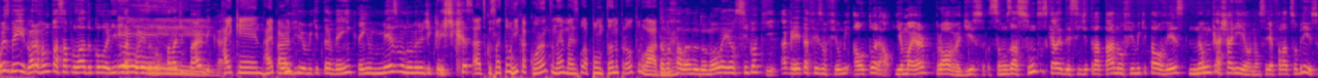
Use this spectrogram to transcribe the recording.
Pois bem, agora vamos passar pro lado colorido Ei, da coisa. Vamos falar de Barbie, cara. Hi Ken, hi Barbie. Um filme que também tem o mesmo número de críticas. A discussão é tão rica quanto, né? Mas apontando para outro lado. Eu tava né? falando do Nolan e eu sigo aqui. A Greta fez um filme autoral. E a maior prova disso são os assuntos que ela decide tratar num filme que talvez não encaixariam, não seria falado sobre isso.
